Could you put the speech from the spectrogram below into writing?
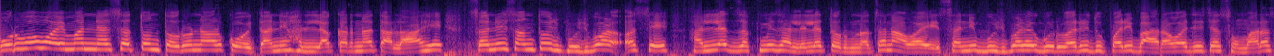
पूर्व वैमनस्यातून तरुणावर कोयताने हल्ला करण्यात आला आहे. सनी संतोष भुजबळ असे हल्ल्यात जखमी झालेल्या तरुणाचं नाव आहे. सनी भुजबळ हे गुरुवारी दुपारी बारा वाजेच्या सुमारास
